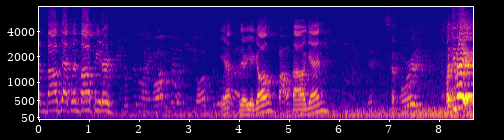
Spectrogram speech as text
and bow, Declan. Bow, Peter. Go to the line. Go up to the, go up to the Yeah, line. there you go. Bow. Bow again. Step forward. What'd you make?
